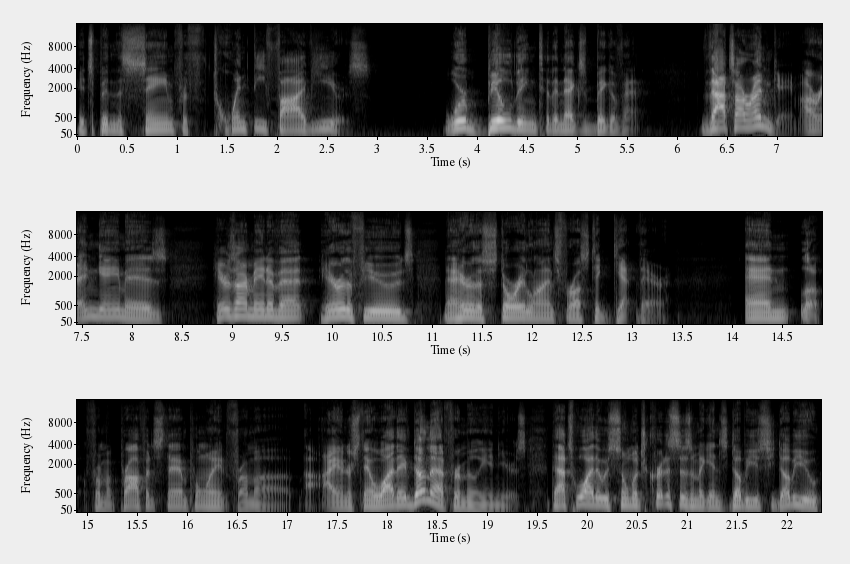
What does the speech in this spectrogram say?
It's been the same for 25 years. We're building to the next big event. That's our end game. Our end game is here's our main event, here are the feuds, now here are the storylines for us to get there. And look, from a profit standpoint, from a I understand why they've done that for a million years. That's why there was so much criticism against WCW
